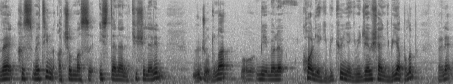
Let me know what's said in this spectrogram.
ve kısmetin açılması istenen kişilerin vücuduna bir böyle kolye gibi, künye gibi, cevşen gibi yapılıp böyle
